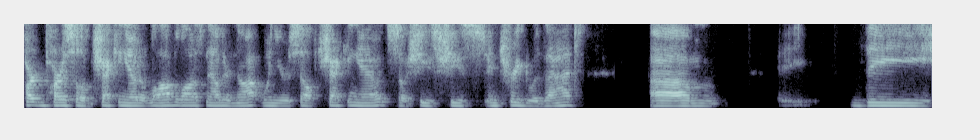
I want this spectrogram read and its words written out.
part and parcel of checking out at Loblaws. Now they're not when you're self checking out. So she's she's intrigued with that. Um, the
